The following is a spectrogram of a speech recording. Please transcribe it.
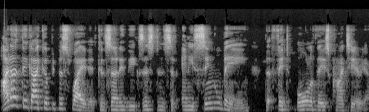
I don't think I could be persuaded concerning the existence of any single being that fit all of these criteria.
